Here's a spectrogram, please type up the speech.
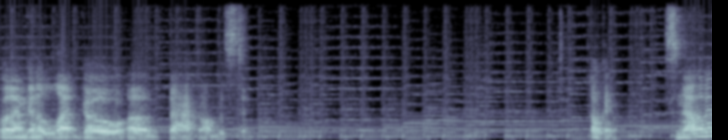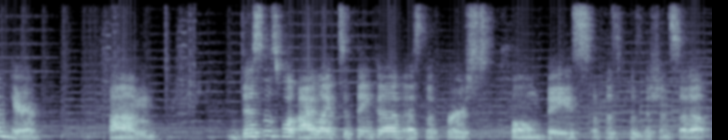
but I'm going to let go of back on the stick. Okay, so now that I'm here, um, this is what I like to think of as the first home base of this position setup,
